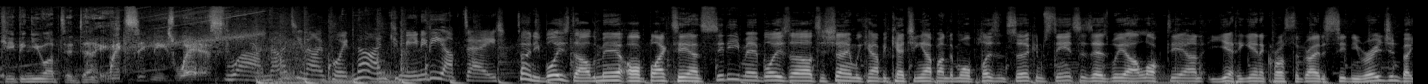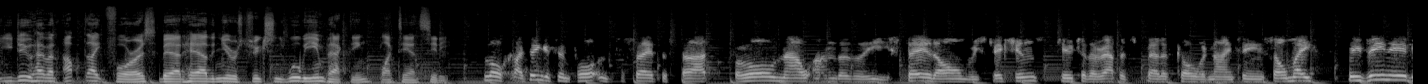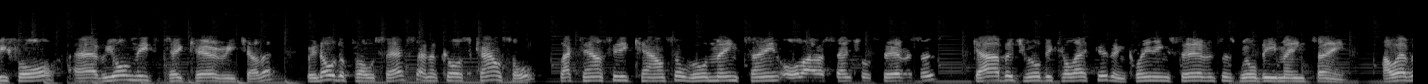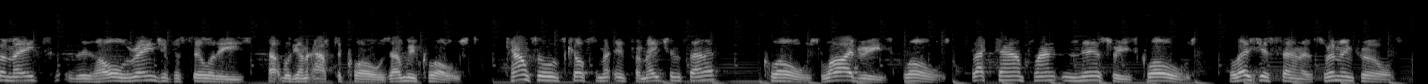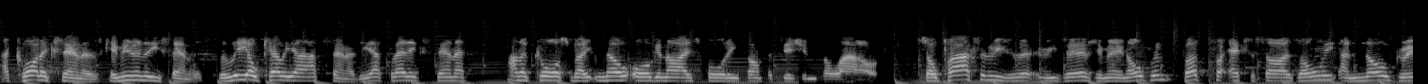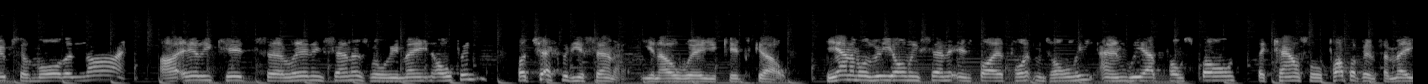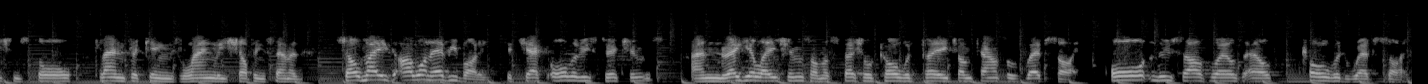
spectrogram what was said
keeping you up to date with Sydney's West. Swa 99.9 Community Update. Tony Bleasdale, the Mayor of Blacktown City. Mayor Bleasdale, it's a shame we can't be catching up under more pleasant circumstances as we are locked down yet again across the greater Sydney region, but you do have an update for us about how the new restrictions will be impacting Blacktown City. Look, I think it's important to say at the start, we're all now under the stay at home restrictions due to the rapid spread of COVID 19. So, mate, we've been here before. Uh, we all need to take care of each other. We know the process, and of course, Council, Blacktown City Council, will maintain all our essential services. Garbage will be collected, and cleaning services will be maintained. However, mate, there's a whole range of facilities that we're going to have to close, and we've closed. Council's Customer Information Centre closed. Libraries closed. Blacktown Plant and Nurseries closed. Leisure centres, swimming pools, aquatic centres, community centres, the Leo Kelly Arts Centre, the Athletics Centre, and of course, mate, no organised sporting competitions allowed. So parks and res- reserves remain open, but for exercise only, and no groups of more than nine. Our early kids uh, learning centres will remain open, but check with your centre, you know, where your kids go. The Animal Rehoming Centre is by appointment only, and we have postponed the council pop-up information stall planned for King's Langley Shopping Centre. So, mate, I want everybody to check all the restrictions and regulations on the special COVID page on council's website or New South Wales Health COVID website.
